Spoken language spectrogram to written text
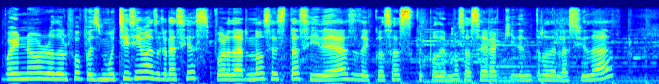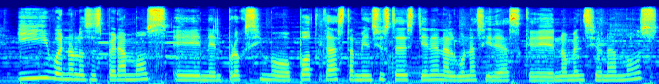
Bueno, Rodolfo, pues muchísimas gracias por darnos estas ideas de cosas que podemos hacer aquí dentro de la ciudad. Y bueno, los esperamos en el próximo podcast. También si ustedes tienen algunas ideas que no mencionamos,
